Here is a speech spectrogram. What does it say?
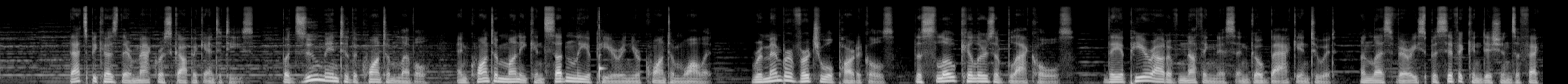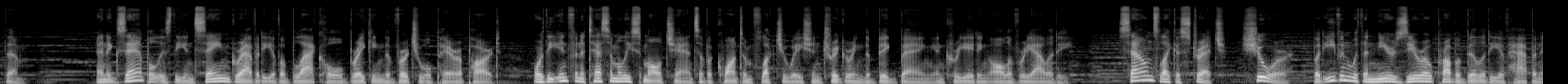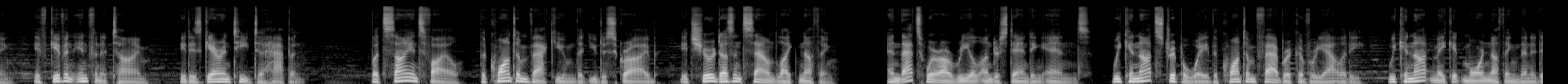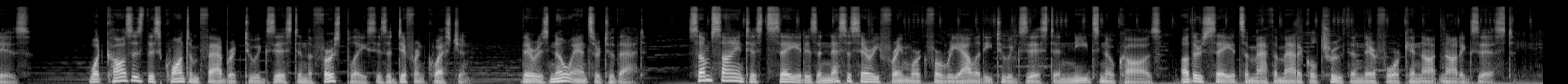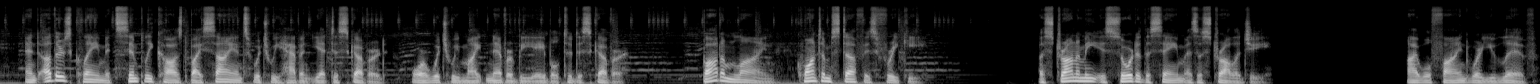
That's because they're macroscopic entities. But zoom into the quantum level, and quantum money can suddenly appear in your quantum wallet. Remember virtual particles, the slow killers of black holes. They appear out of nothingness and go back into it, unless very specific conditions affect them. An example is the insane gravity of a black hole breaking the virtual pair apart, or the infinitesimally small chance of a quantum fluctuation triggering the Big Bang and creating all of reality. Sounds like a stretch, sure, but even with a near zero probability of happening, if given infinite time, it is guaranteed to happen. But Sciencephile, the quantum vacuum that you describe, it sure doesn't sound like nothing. And that's where our real understanding ends. We cannot strip away the quantum fabric of reality, we cannot make it more nothing than it is. What causes this quantum fabric to exist in the first place is a different question. There is no answer to that. Some scientists say it is a necessary framework for reality to exist and needs no cause, others say it's a mathematical truth and therefore cannot not exist. And others claim it's simply caused by science which we haven't yet discovered, or which we might never be able to discover. Bottom line, quantum stuff is freaky. Astronomy is sorta the same as astrology. I will find where you live.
